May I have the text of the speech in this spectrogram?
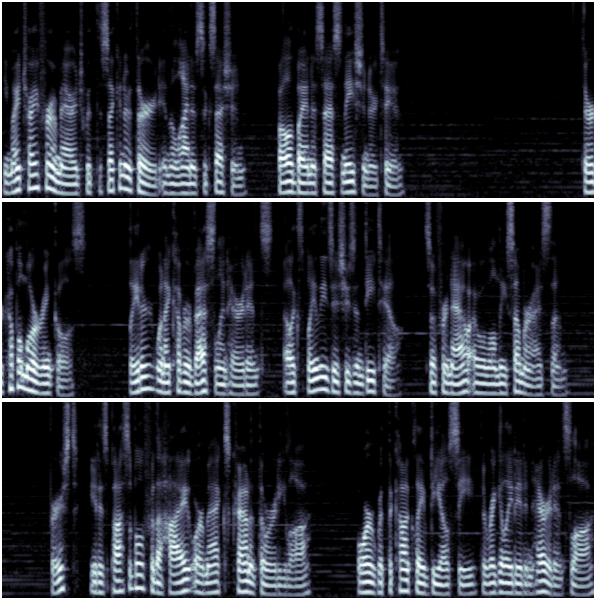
you might try for a marriage with the second or third in the line of succession, followed by an assassination or two. There are a couple more wrinkles. Later, when I cover vassal inheritance, I'll explain these issues in detail, so for now I will only summarize them. First, it is possible for the High or Max Crown Authority law, or with the Conclave DLC, the Regulated Inheritance law,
